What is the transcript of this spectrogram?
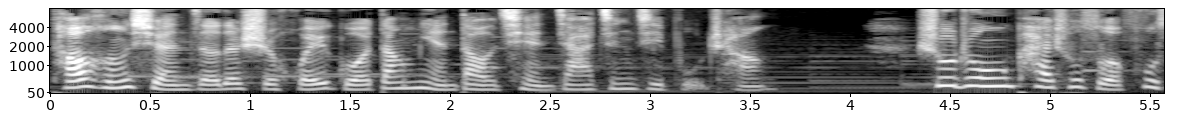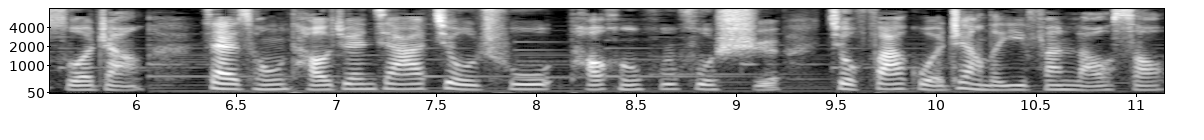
陶恒选择的是回国当面道歉加经济补偿。书中派出所副所长在从陶娟家救出陶恒夫妇时，就发过这样的一番牢骚。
